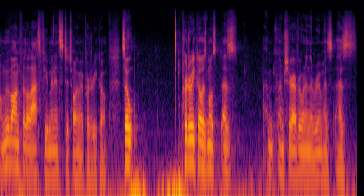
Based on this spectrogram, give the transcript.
I'll move on for the last few minutes to talking about Puerto Rico. So Puerto Rico, as most, as I'm, I'm sure everyone in the room has, has,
